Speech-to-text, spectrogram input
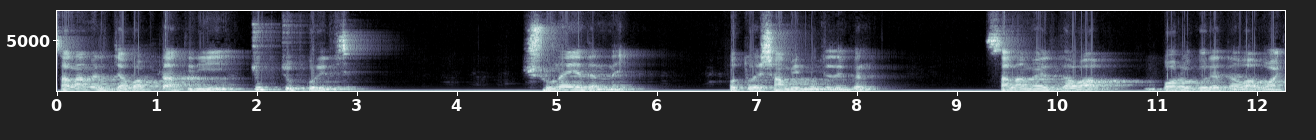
সালামের জবাবটা তিনি চুপ চুপ করে দিচ্ছেন শুনাইয়ে দেন নাই। ফতুয়া স্বামীর মধ্যে দেখবেন, সালামের জবাব বড় করে দেওয়া ওয়াজ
